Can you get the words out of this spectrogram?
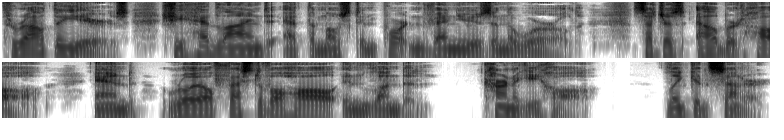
Throughout the years, she headlined at the most important venues in the world, such as Albert Hall and Royal Festival Hall in London, Carnegie Hall, Lincoln Center,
